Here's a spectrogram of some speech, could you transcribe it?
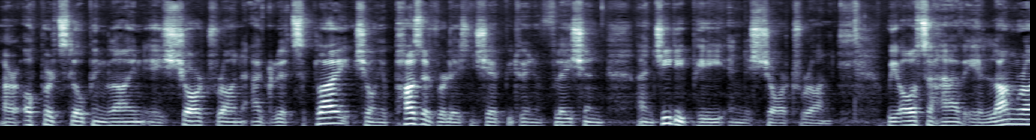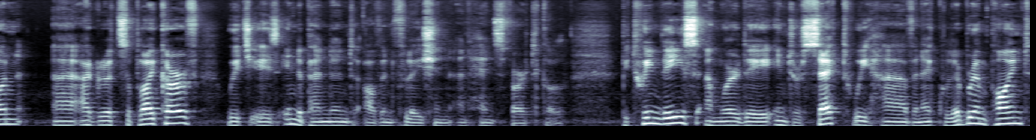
Our upward sloping line is short run aggregate supply, showing a positive relationship between inflation and GDP in the short run. We also have a long run uh, aggregate supply curve, which is independent of inflation and hence vertical. Between these and where they intersect, we have an equilibrium point.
